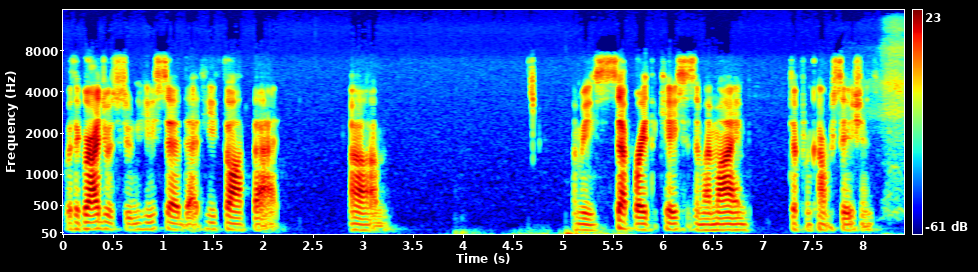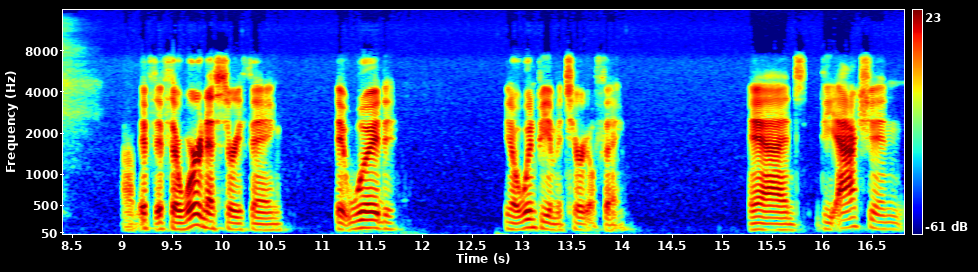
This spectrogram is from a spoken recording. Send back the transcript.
with a graduate student. He said that he thought that um, let me separate the cases in my mind, different conversations. Um, if if there were a necessary thing, it would, you know, wouldn't be a material thing. And the action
